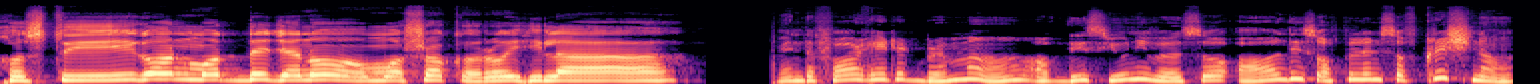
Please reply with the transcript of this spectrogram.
হস্তিগণ মধ্যে যেন মশক রহিলা When the four headed Brahma of this universe saw all this opulence of Krishna,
